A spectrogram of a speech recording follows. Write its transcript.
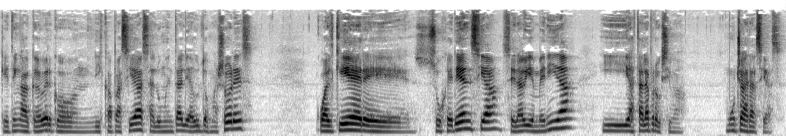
que tenga que ver con discapacidad, salud mental y adultos mayores. Cualquier eh, sugerencia será bienvenida y hasta la próxima. Muchas gracias.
